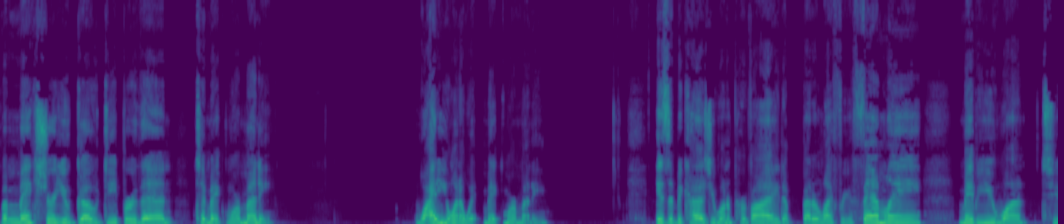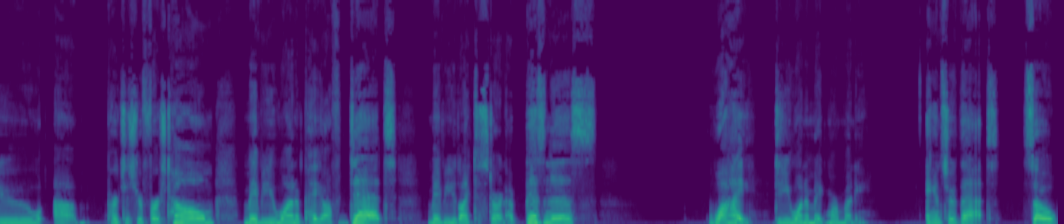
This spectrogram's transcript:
but make sure you go deeper than to make more money. Why do you want to make more money? Is it because you want to provide a better life for your family? Maybe you want to um, purchase your first home. Maybe you want to pay off debt. Maybe you'd like to start a business. Why do you want to make more money? Answer that. So,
